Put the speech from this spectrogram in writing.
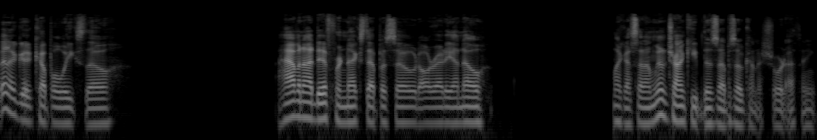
been a good couple weeks though. I have an idea for next episode already. I know like I said, I'm going to try and keep this episode kind of short, I think.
